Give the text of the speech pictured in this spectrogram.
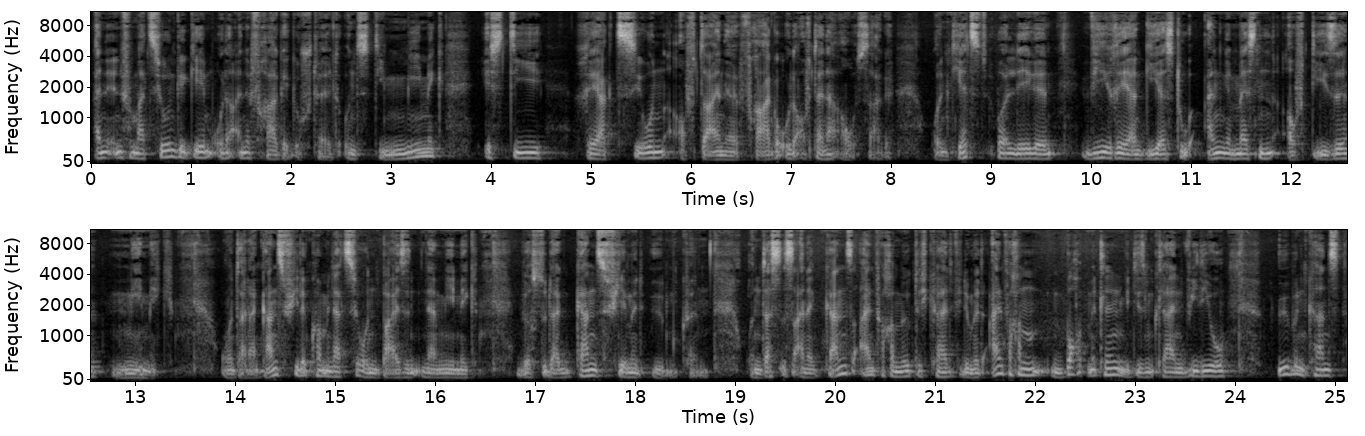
eine Information gegeben oder eine Frage gestellt. Und die Mimik ist die Reaktion auf deine Frage oder auf deine Aussage. Und jetzt überlege, wie reagierst du angemessen auf diese Mimik? Und da da ganz viele Kombinationen bei sind in der Mimik, wirst du da ganz viel mit üben können. Und das ist eine ganz einfache Möglichkeit, wie du mit einfachen Bordmitteln, mit diesem kleinen Video üben kannst,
